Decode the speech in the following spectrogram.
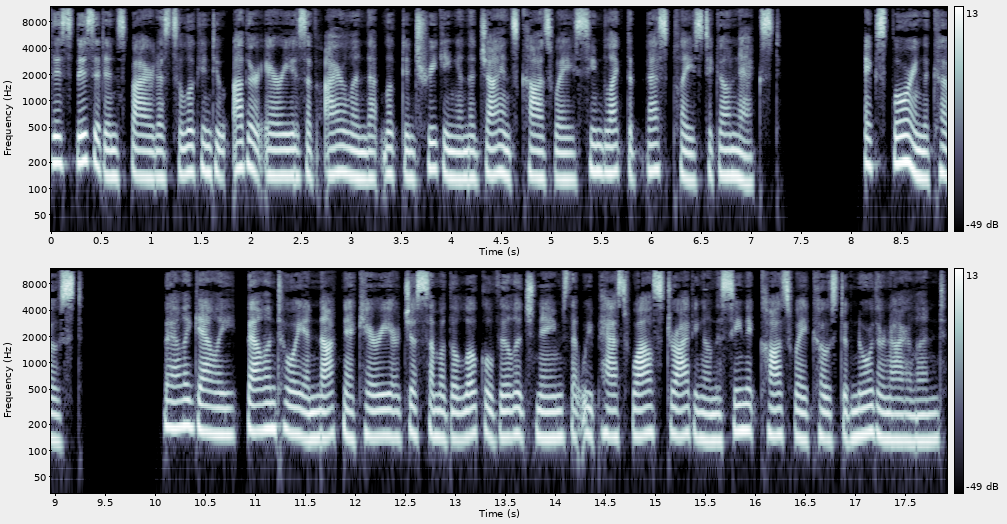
This visit inspired us to look into other areas of Ireland that looked intriguing, and the Giant's Causeway seemed like the best place to go next. Exploring the coast. Ballygally, Ballintoy, and Knocknacarry are just some of the local village names that we passed whilst driving on the scenic causeway coast of Northern Ireland.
